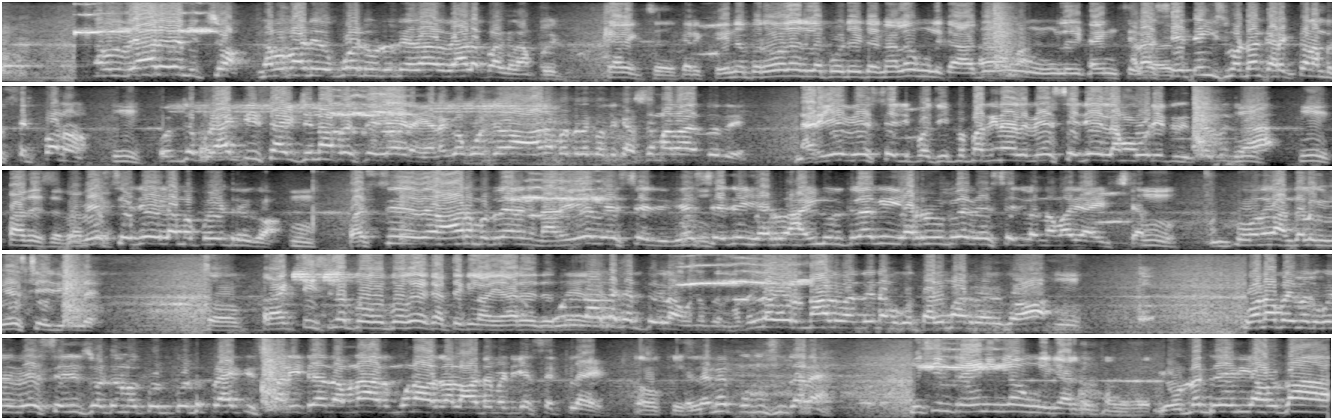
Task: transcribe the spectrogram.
நமக்கு வேலையே மிச்சம். நம்ம பாட்டு போட்டு விட்டுட்டு ஏதாவது வேலை பார்க்கலாம் போயிட்டு. கரெக்ட் சார் கரெக்ட் ஏன்னா இப்போ ரோலர்ல போட்டுட்டனால உங்களுக்கு அதுவும் உங்களுக்கு டைம் செட்டிங்ஸ் மட்டும் கரெக்டா நம்ம செட் பண்ணணும். கொஞ்சம் பிராக்டிஸ் ஆயிடுச்சுன்னா அப்புறம் சரியாயிடும். எனக்கும் கொஞ்சம் ஆரம்பத்துல கொஞ்சம் கஷ்டமா தான் இருந்தது. நிறைய வேஸ்டேஜ் போச்சு. இப்ப பாத்தீங்கன்னா இதுல வேஸ்டேஜே இல்லாம ஓடிட்டு இருக்கு. வேஸ்டேஜே இல்லாம போயிட்டு இருக்கோம். ஃபர்ஸ்ட் ஆரம்பத்துல எனக்கு நிறைய வேஸ்டேஜ் வேஸ்டேஜ் ஐநூறு கிலோக்கு இருநூறு கிலோ வேஸ்டேஜ் வந்த மாதிரி ஆயிடுச்சு. இப்போ வந்து அந்த அளவுக்கு வேஸ்டேஜ் இல்ல. ஸோ ப்ராக்டிஸ்ல போக போக கத்துக்கலாம். யார் இது கத்துக்கலாம். முதல்ல ஒரு நாள் வந்து நமக்கு ஒரு தடுமாற்றம் இருக்கும். போனா போய் கொஞ்சம் வேஸ்டேஜ் சொல்லிட்டு நம்ம தொட்டு தொட்டு பிராக்டிஸ் பண்ணிட்டே இருந்தோம்னா அது மூணாவது நாள் ஆட்டோமேட்டிக்கா செட்டில் ஆயிடும். ஓகே எல்லாமே புதுசு தானே? மிஷின் ட்ரைனிங்லாம் உங்களுக்கு யார் கொடுத்தாங்க சார் எவ்வளவு ட்ரைனிங் அவர் தான்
